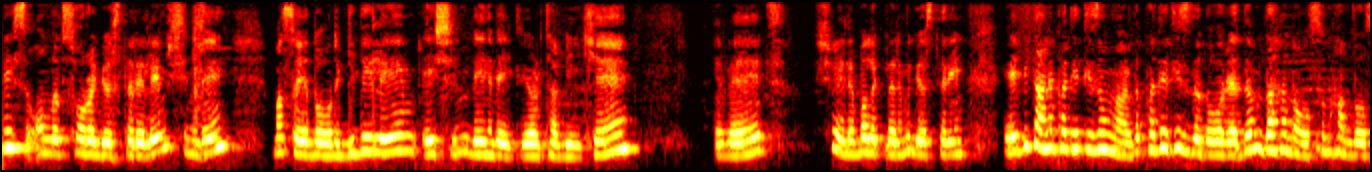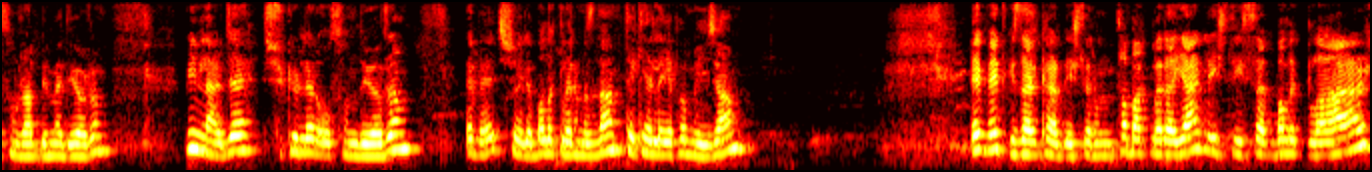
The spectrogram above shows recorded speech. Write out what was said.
Neyse onları sonra gösterelim. Şimdi masaya doğru gidelim. Eşim beni bekliyor tabii ki. Evet. Şöyle balıklarımı göstereyim. Ee, bir tane patatesim vardı. Patates de doğradım. Daha ne olsun hamdolsun Rabbime diyorum. Binlerce şükürler olsun diyorum. Evet şöyle balıklarımızdan tekerle yapamayacağım. Evet güzel kardeşlerim tabaklara yerleştiyse balıklar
